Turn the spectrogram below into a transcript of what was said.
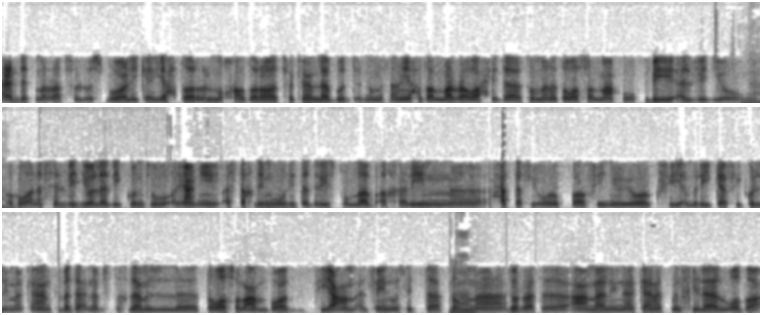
عدة مرات في الأسبوع لكي يحضر المحاضرات. فكان لابد أنه مثلا يحضر مرة واحدة ثم نتواصل معه بالفيديو. نعم. هو نفس الفيديو الذي كنت يعني أستخدمه لتدريس طلاب آخرين حتى في أوروبا في نيويورك في أمريكا في كل مكان بدأنا باستخدام التواصل عن بعد في عام 2006 نعم. ثم ذروة أعمالنا كانت من خلال وضع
